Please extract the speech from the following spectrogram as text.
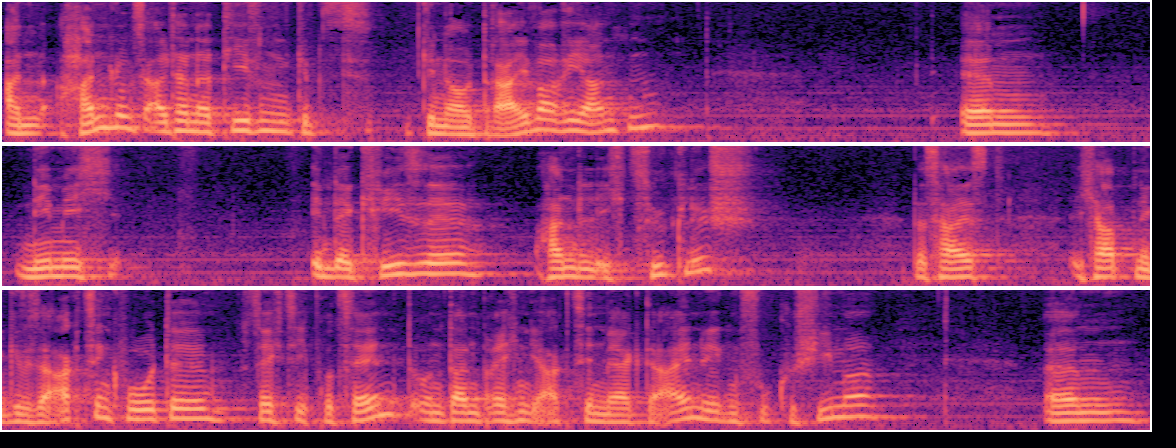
an Handlungsalternativen gibt es genau drei Varianten. Ähm, nämlich in der Krise handle ich zyklisch. Das heißt, ich habe eine gewisse Aktienquote, 60 Prozent, und dann brechen die Aktienmärkte ein wegen Fukushima. Ähm,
